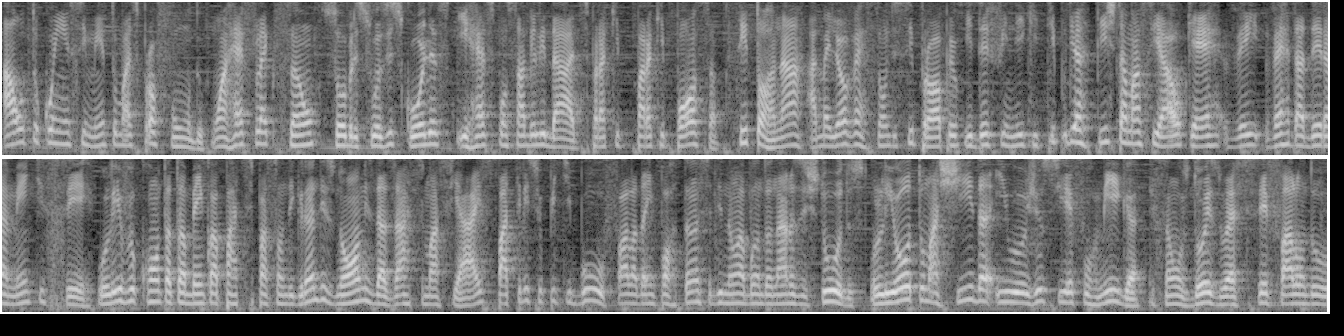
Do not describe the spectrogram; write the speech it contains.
autoconhecimento mais profundo, uma reflexão sobre suas escolhas e responsabilidades para que, para que possa se tornar a melhor versão de si próprio e definir que tipo de artista marcial quer ver verdadeiramente ser. O livro conta também com a participação de grandes nomes das artes marciais. Patrício Pitbull fala da importância de não abandonar os estudos. O Lioto Machida e o Jussier Formiga, que são os dois do UFC, falam do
